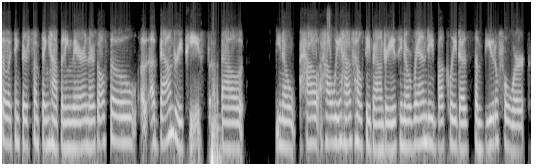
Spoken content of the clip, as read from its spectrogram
so i think there's something happening there. And there's also a, a boundary piece about you know how how we have healthy boundaries. You know Randi Buckley does some beautiful work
